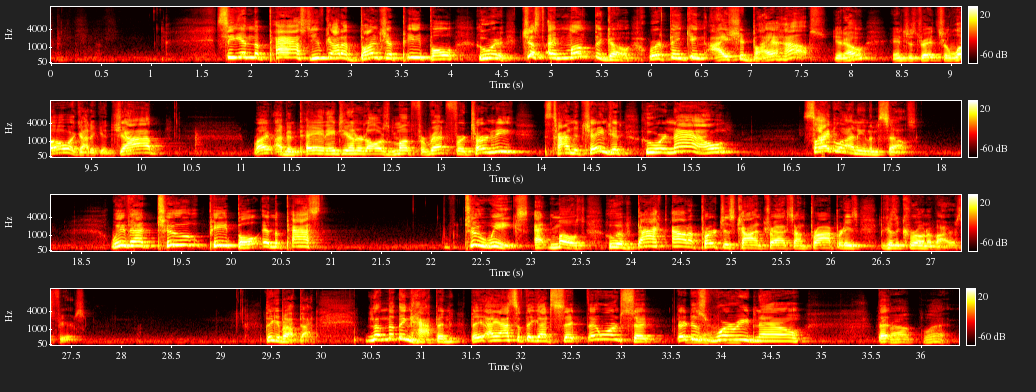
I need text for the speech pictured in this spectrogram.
See, in the past, you've got a bunch of people who were just a month ago were thinking, I should buy a house. You know, interest rates are low, I got a good job, right? I've been paying $1,800 a month for rent for eternity. It's time to change it. Who are now sidelining themselves. We've had two people in the past two weeks at most who have backed out of purchase contracts on properties because of coronavirus fears. Think about that. No, nothing happened. They, I asked if they got sick. They weren't sick. They're just yeah. worried now that about what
